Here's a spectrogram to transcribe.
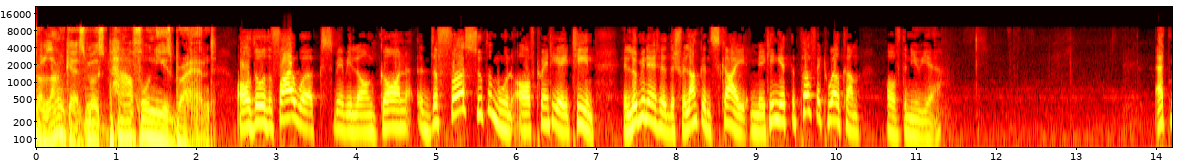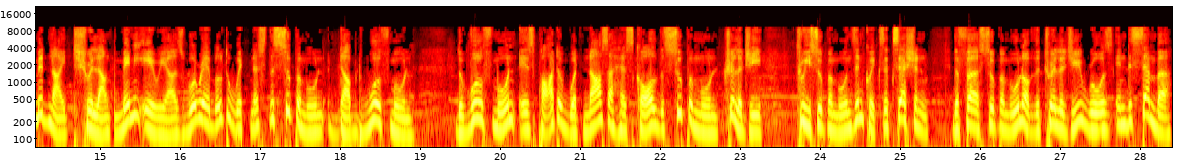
Sri Lanka's most powerful news brand. Although the fireworks may be long gone, the first supermoon of 2018 illuminated the Sri Lankan sky, making it the perfect welcome of the new year. At midnight, Sri Lanka, many areas were able to witness the supermoon dubbed Wolf Moon. The Wolf Moon is part of what NASA has called the Supermoon Trilogy, three supermoons in quick succession. The first supermoon of the trilogy rose in December,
